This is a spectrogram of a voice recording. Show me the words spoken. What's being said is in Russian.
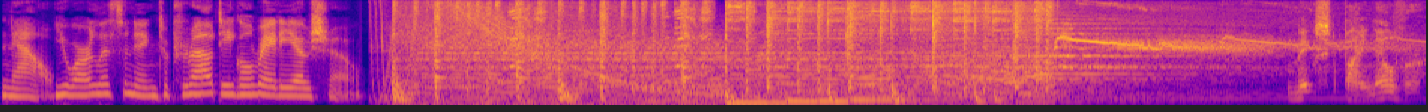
Now you are listening to Proud Eagle Radio Show. Mixed by Nelver.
